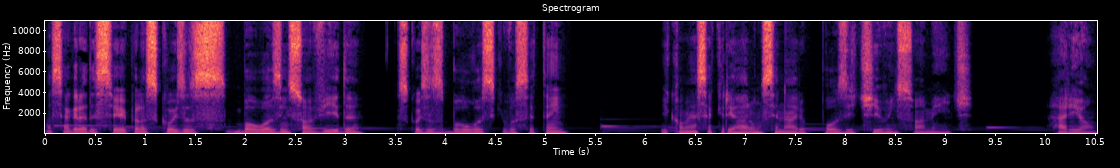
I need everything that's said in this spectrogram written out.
Passe a agradecer pelas coisas boas em sua vida, as coisas boas que você tem, e comece a criar um cenário positivo em sua mente. Harion.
